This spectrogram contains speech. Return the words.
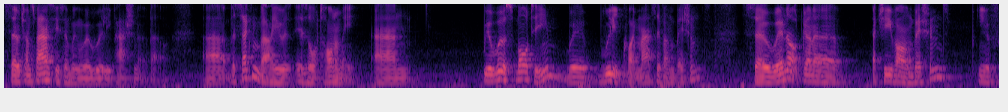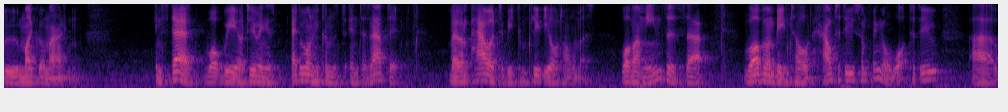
So transparency is something we're really passionate about. Uh, the second value is, is autonomy, and we're, we're a small team. We're really quite massive ambitions, so we're not gonna achieve our ambitions, you know, through micromanagement. Instead, what we are doing is everyone who comes into Zaptic they're empowered to be completely autonomous. What that means is that rather than being told how to do something or what to do, uh,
